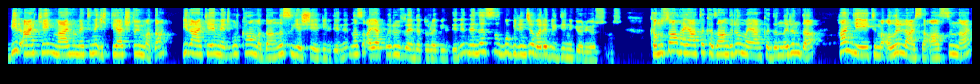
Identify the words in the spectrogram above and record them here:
bir erkeğin merhametine ihtiyaç duymadan, bir erkeğe mecbur kalmadan nasıl yaşayabildiğini, nasıl ayakları üzerinde durabildiğini ve nasıl bu bilince varabildiğini görüyorsunuz. Kamusal hayata kazandırılmayan kadınların da hangi eğitimi alırlarsa alsınlar,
